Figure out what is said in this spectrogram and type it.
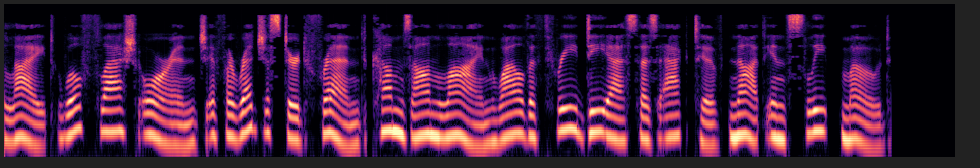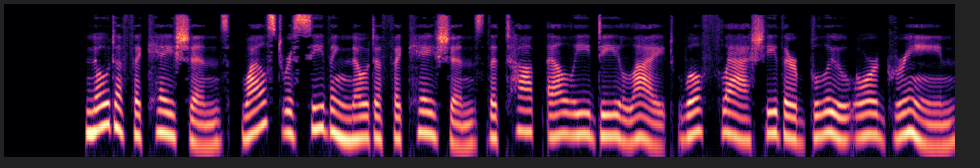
light will flash orange if a registered friend comes online while the 3DS is active not in sleep mode. Notifications – Whilst receiving notifications the top LED light will flash either blue or green,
